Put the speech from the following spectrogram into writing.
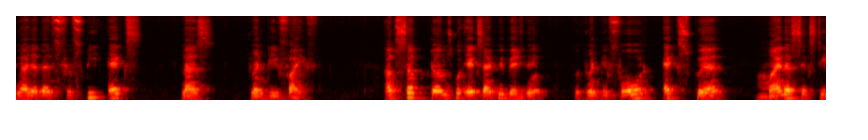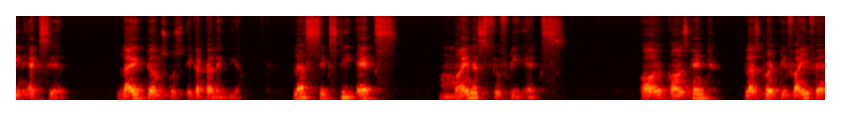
तो आ जाता है fifty x plus twenty five अब सब टर्म्स को एक साइड पे भेज दें तो twenty four x square minus sixteen x like terms को इकट्ठा लिख दिया। Plus sixty x minus fifty x और कांस्टेंट प्लस ट्वेंटी फाइव है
